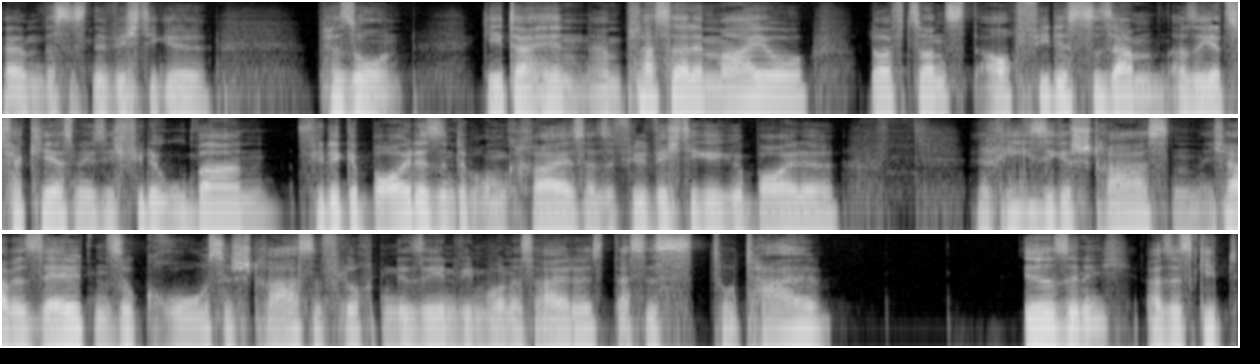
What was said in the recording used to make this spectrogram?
Ähm, das ist eine wichtige Person. Geht dahin. Am Plaza de Mayo läuft sonst auch vieles zusammen. Also jetzt verkehrsmäßig viele U-Bahnen, viele Gebäude sind im Umkreis, also viel wichtige Gebäude riesige Straßen. Ich habe selten so große Straßenfluchten gesehen wie in Buenos Aires. Das ist total irrsinnig. Also es gibt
